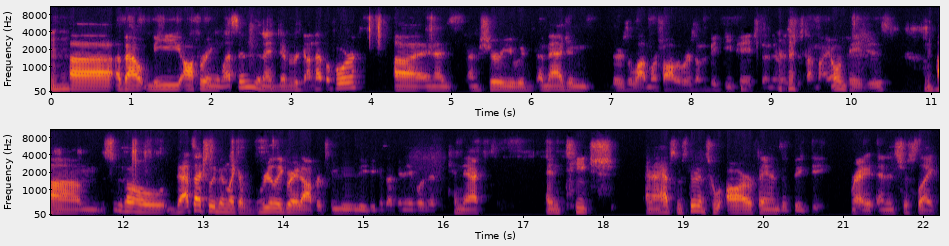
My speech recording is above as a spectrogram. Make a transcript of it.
mm-hmm. uh, about me offering lessons, and I'd never done that before. Uh, and as I'm sure you would imagine, there's a lot more followers on the Big D page than there is just on my own pages. Mhm. Um, so that's actually been like a really great opportunity because I've been able to connect and teach. And I have some students who are fans of Big D, right? And it's just like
